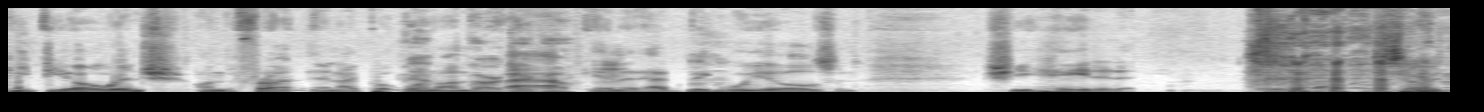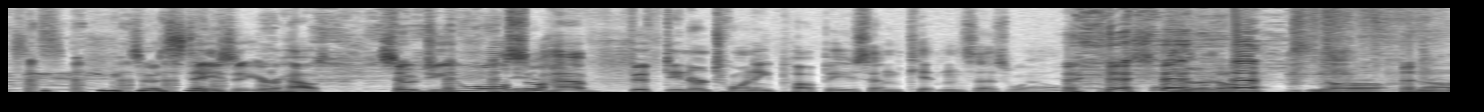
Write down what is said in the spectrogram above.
PTO winch on the front, and I put one Yeah, on the power back, takeoff. and it had big wheels, and she hated it. So it, so it stays at your house. So do you also have fifteen or twenty puppies and kittens as well? no, no, no, no.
